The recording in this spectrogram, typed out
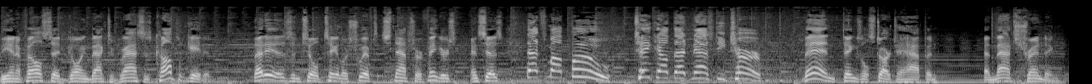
The NFL said going back to grass is complicated. That is, until Taylor Swift snaps her fingers and says, That's my boo! Take out that nasty turf! Then things will start to happen. And that's trending.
